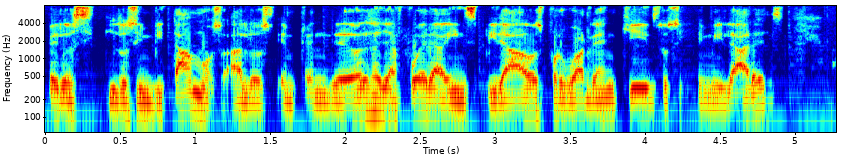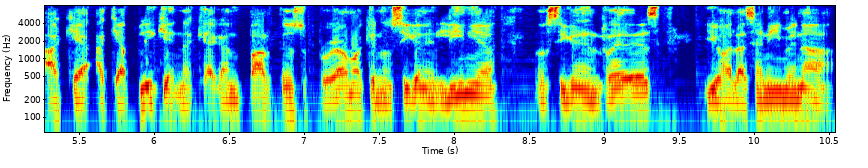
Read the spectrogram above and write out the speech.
pero los invitamos a los emprendedores allá afuera, inspirados por Guardian Kids o similares, a que, a que apliquen, a que hagan parte de nuestro programa, que nos sigan en línea, nos sigan en redes y ojalá se animen a,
